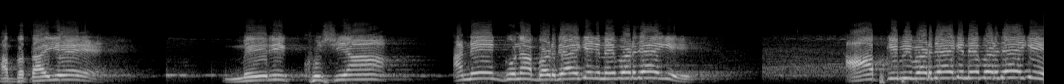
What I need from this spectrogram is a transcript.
आप बताइए, मेरी खुशियाँ अनेक गुना बढ़ जाएगी कि नहीं बढ़ जाएगी? आपकी भी बढ़ जाएगी नहीं बढ़ जाएगी?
